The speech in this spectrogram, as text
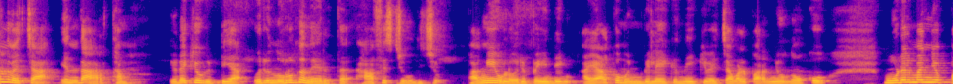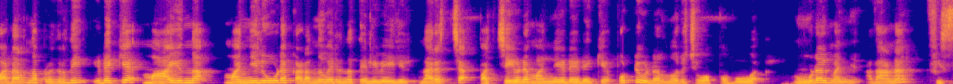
എന്ന് വെച്ചാൽ എന്താ അർത്ഥം? ഇടയ്ക്കു കിട്ടിയ ഒരു നുറുങ്ങ് നേരത്ത് ഹാഫിസ് ചോദിച്ചു. ഭംഗിയുള്ള ഒരു പെയിന്റിംഗ് അയാൾക്ക് മുൻപിലേക്ക് നീക്കി വെച്ച് അവൾ പറഞ്ഞു നോക്കൂ മൂടൽമഞ്ഞ് പടർന്ന പ്രകൃതി ഇടയ്ക്ക് മായുന്ന മഞ്ഞിലൂടെ കടന്നു വരുന്ന തെളിവേലിൽ നരച്ച പച്ചയുടെ മഞ്ഞയുടെ ഇടയ്ക്ക് പൊട്ടിവിടർന്ന ഒരു ചുവപ്പ് പൂവ് മൂടൽമഞ്ഞ് അതാണ് ഫിസ.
